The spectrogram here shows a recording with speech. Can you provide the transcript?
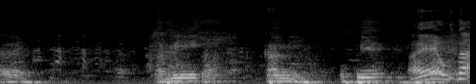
eh, Kami kami Upin. Eh, udah.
